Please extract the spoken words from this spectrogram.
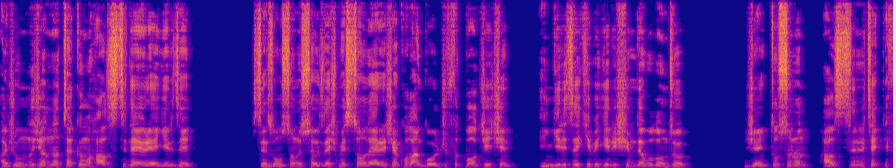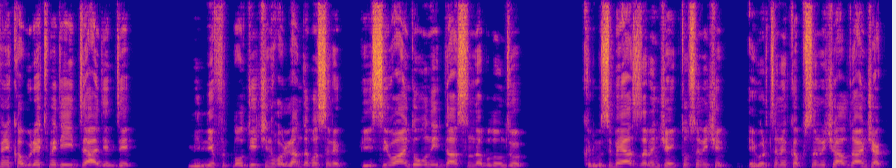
Acun Ilıcalı'nın takımı Hull City devreye girdi. Sezon sonu sözleşmesi sona erecek olan golcü futbolcu için İngiliz ekibi girişimde bulundu. Cenk Tosun'un Hull City'nin teklifini kabul etmediği iddia edildi. Milli futbolcu için Hollanda basını PSV Eindhoven iddiasında bulundu. Kırmızı beyazların Cenk Tosun için Everton'ın kapısını çaldı ancak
